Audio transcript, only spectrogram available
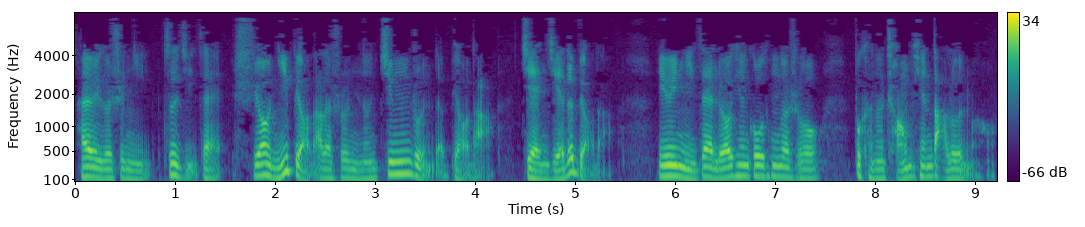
还有一个是你自己在需要你表达的时候，你能精准的表达。简洁的表达，因为你在聊天沟通的时候不可能长篇大论嘛，哈，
